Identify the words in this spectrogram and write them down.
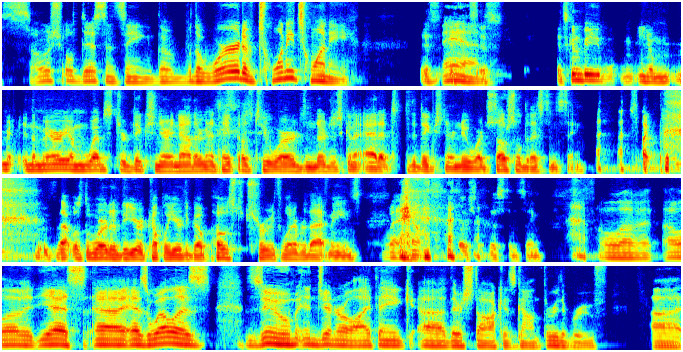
Social distancing, the the word of 2020. It's, Man. It's, it's, it's going to be you know in the merriam-webster dictionary now they're going to take those two words and they're just going to add it to the dictionary new word social distancing it's like that was the word of the year a couple years ago post-truth whatever that means now, social distancing I love it. I love it. Yes, uh, as well as Zoom in general, I think uh, their stock has gone through the roof uh,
